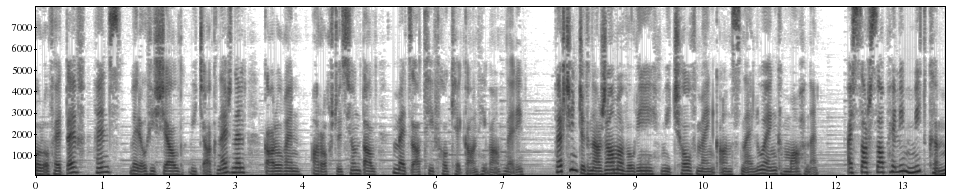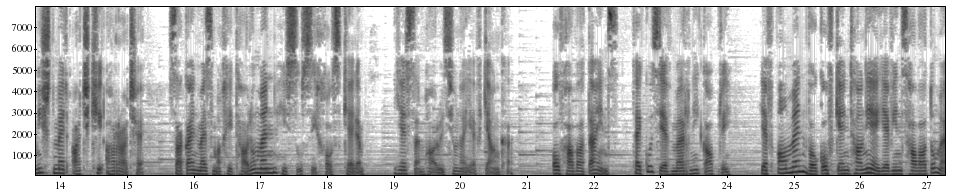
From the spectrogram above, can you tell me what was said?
որովհետև հենց վերոհիշյալ վիճակներն էլ կարող են առողջություն տալ մեծաթիվ հոգեկան հիվանդների։ Վերջին ճգնաժամը, որի միջով մենք անցնելու ենք, մահն է։ Այս սարսափելի միտքը միշտ մեր աչքի առաջ է, սակայն մեզ մխիթարում են Հիսուսի խոսքերը. Ես եմ հարությունը եւ կյանքը ով հավատա ինձ, թեկուս եւ մեռնի կապրի, եւ ամեն ոք ով կենթանի է եւ ինձ հավատում է,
